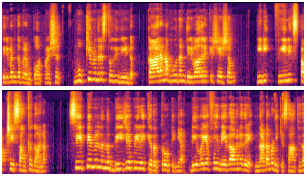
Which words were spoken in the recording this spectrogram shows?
തിരുവനന്തപുരം കോർപ്പറേഷൻ. മുഖ്യമന്ത്രി സ്തുതി വീണ്ടും. കാരണഭൂതൻ തിരുവാതിരയ്ക്ക് ശേഷം ഇനി ഫീനിക്സ് പക്ഷി സംഘഗാനം. സി പി എമ്മിൽ നിന്ന് ബി ജെ പിയിലേക്ക് റിക്രൂട്ടിങ് ഡിവൈഎഫ്ഐ നേതാവിനെതിരെ നടപടിക്ക് സാധ്യത.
